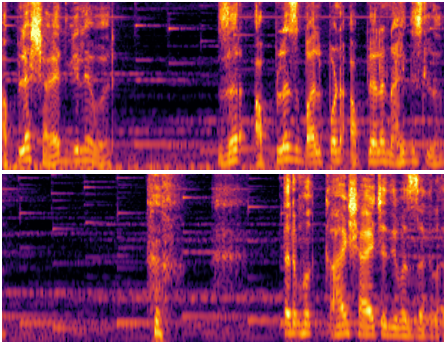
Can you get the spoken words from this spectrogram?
आपल्या शाळेत गेल्यावर जर आपलंच बालपण आपल्याला नाही दिसलं तर मग काय शाळेचे दिवस जगलात?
